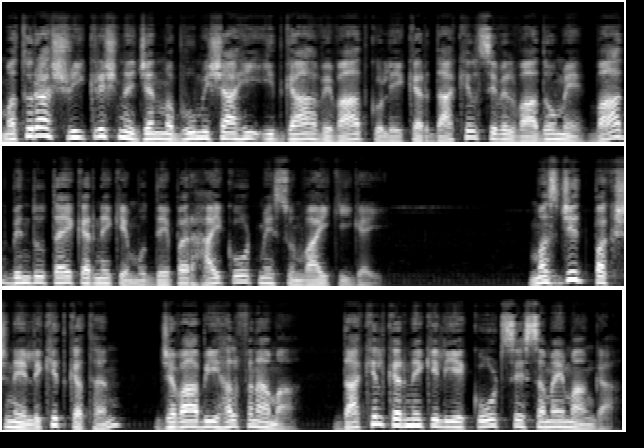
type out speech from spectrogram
मथुरा श्री कृष्ण जन्मभूमि शाही ईदगाह विवाद को लेकर दाखिल सिविल वादों में वाद बिंदु तय करने के मुद्दे पर हाईकोर्ट में सुनवाई की गई। मस्जिद पक्ष ने लिखित कथन, जवाबी हल्फनामा, दाखिल करने के लिए कोर्ट से समय मांगा।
